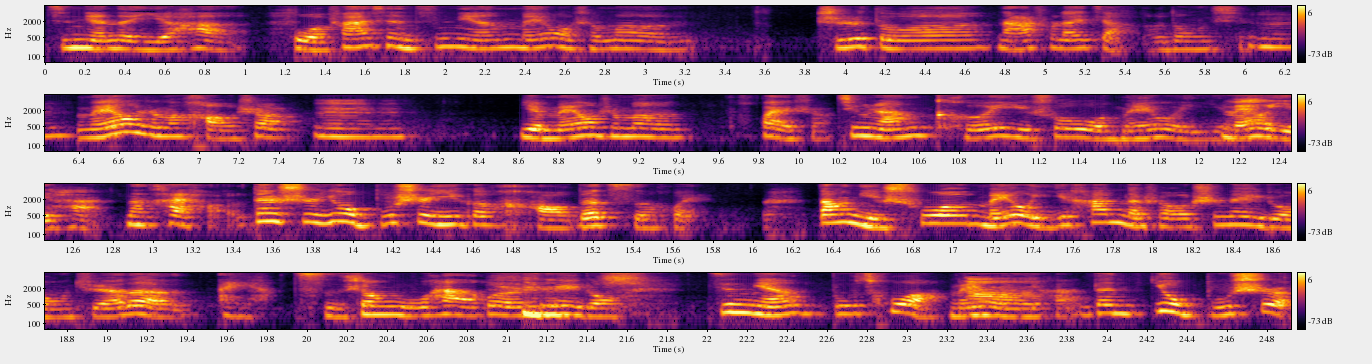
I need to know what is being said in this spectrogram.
今年的遗憾。我发现今年没有什么值得拿出来讲的东西，嗯，没有什么好事儿，嗯，也没有什么坏事儿，竟然可以说我没有遗憾，没有遗憾，那太好了。但是又不是一个好的词汇。当你说没有遗憾的时候，是那种觉得哎呀，此生无憾，或者是那 种。今年不错，没有遗憾，但又不是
